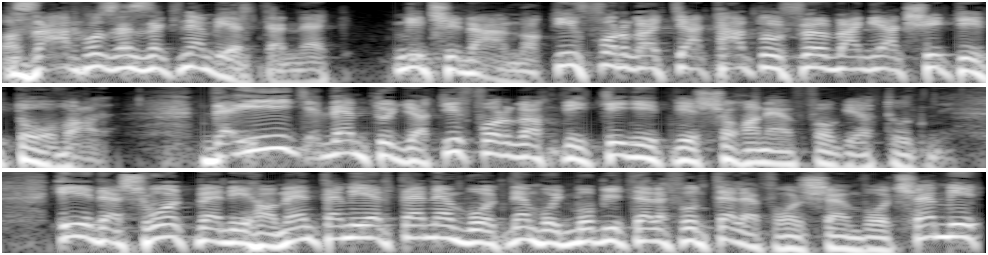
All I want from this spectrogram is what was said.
A zárhoz ezek nem értenek. Mit csinálnak? Kiforgatják, hátul fölvágják sikítóval. De így nem tudja kiforgatni, kinyitni, és soha nem fogja tudni. Édes volt, mert néha mentem érte, nem volt nem, hogy mobiltelefon, telefon sem volt semmi.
